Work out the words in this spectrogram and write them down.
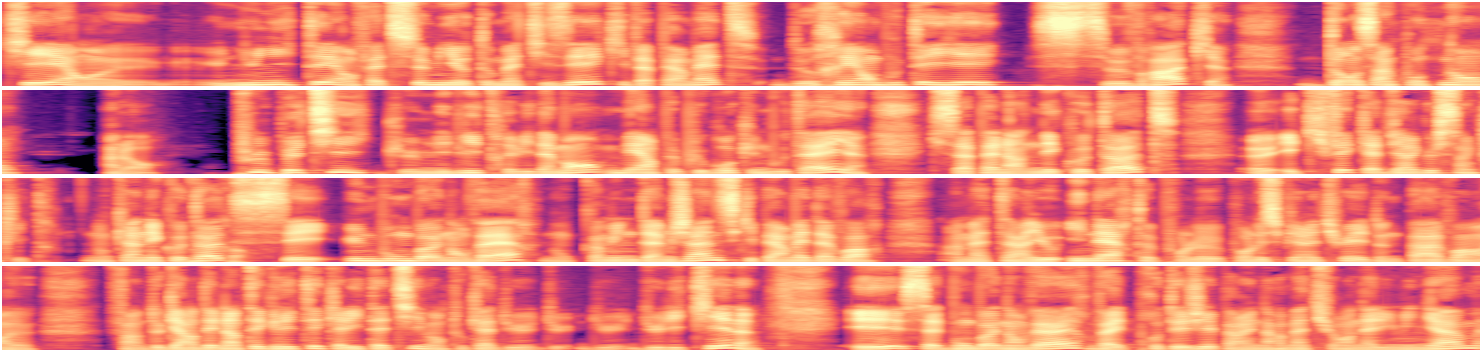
qui est une unité en fait semi-automatisée qui va permettre de réembouteiller ce vrac dans un contenant alors plus petit que 1000 litres évidemment, mais un peu plus gros qu'une bouteille, qui s'appelle un écotote euh, et qui fait 4,5 litres. Donc un écotote, c'est une bonbonne en verre, donc comme une dame Jeanne, ce qui permet d'avoir un matériau inerte pour le pour le spiritueux et de ne pas avoir, euh, enfin de garder l'intégrité qualitative en tout cas du, du, du, du, liquide. Et cette bonbonne en verre va être protégée par une armature en aluminium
